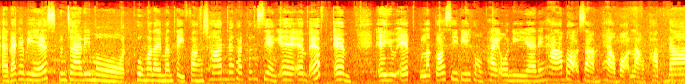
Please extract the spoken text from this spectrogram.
แอร์แบ็ก ABS กุญแจรีโมทพวงมาลัยมันติฟังก์ชันนะคะ เครื่องเสียง AM FM AUX แล้วก็ CD ของ Pioneer นะคะ เบาะ 3 แถวเบาะหลังพับได้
